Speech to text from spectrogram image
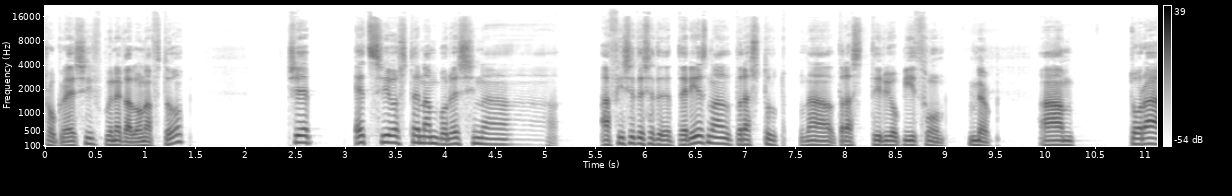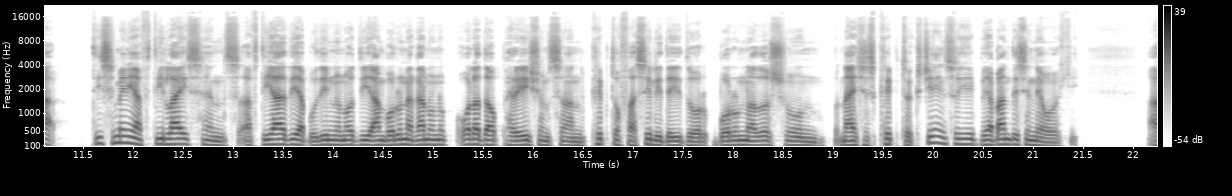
progressive, που είναι καλό αυτό, και έτσι ώστε να μπορέσει να αφήσει τις εταιρείες να, δραστου, να δραστηριοποιηθούν. ναι, Α, τώρα, τι σημαίνει αυτή η license, αυτή η άδεια που δίνουν ότι αν μπορούν να κάνουν όλα τα operations σαν crypto facilitator, μπορούν να δώσουν να έχεις crypto exchange, η η απάντηση είναι όχι. Α,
